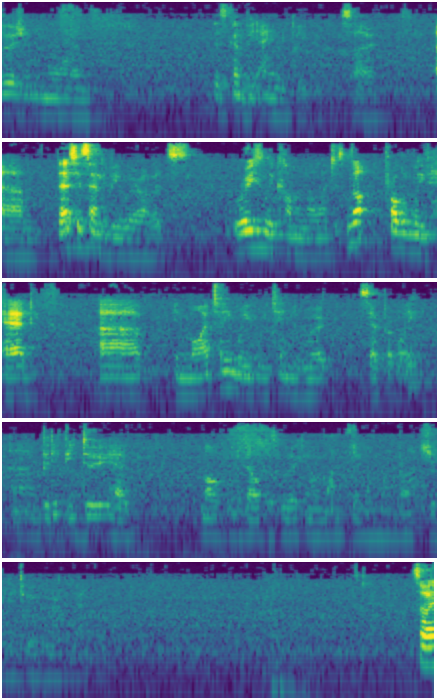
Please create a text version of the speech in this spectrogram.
version anymore and there's going to be angry people. So um, that's just something to be aware of. It's reasonably common knowledge. It's not a problem we've had uh, in my team. We, we tend to work separately, uh, but if you do have multiple developers working on one thing on one branch, you need to be aware of that. So I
